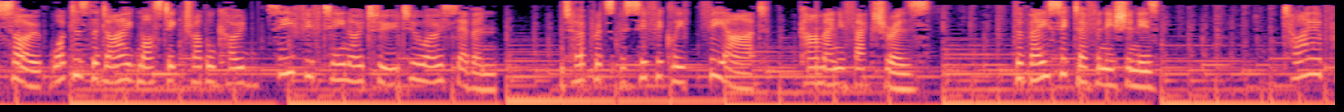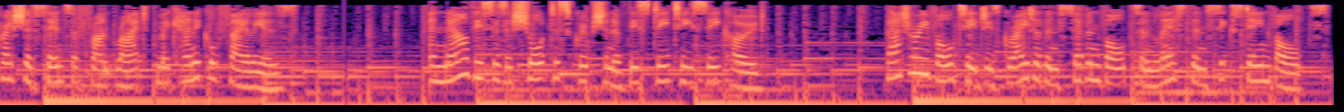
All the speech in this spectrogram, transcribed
So, what does the diagnostic trouble code C1502207 interpret specifically Fiat car manufacturers? The basic definition is Tire pressure sensor front right, mechanical failures. And now this is a short description of this DTC code. Battery voltage is greater than 7 volts and less than 16 volts.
